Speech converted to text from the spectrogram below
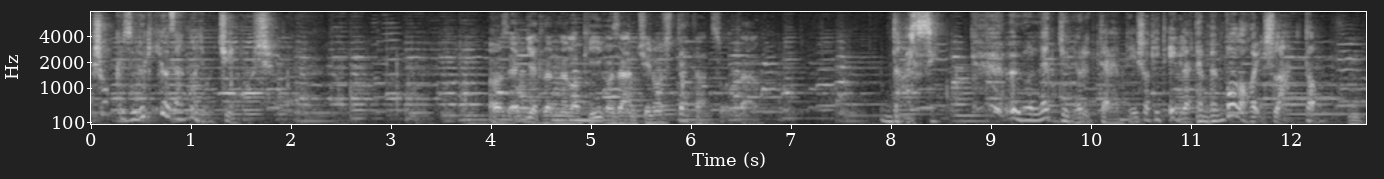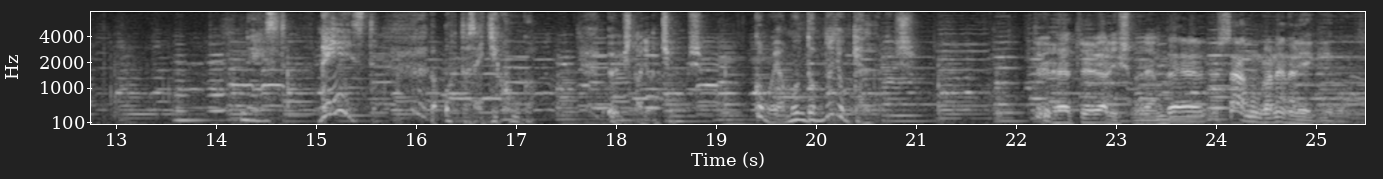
Sok közülük igazán nagyon csinos. Az egyetlen, aki igazán csinos, te táncoltál. Darcy, ő a leggyönyörűbb teremtés, akit életemben valaha is láttam. Hm. Nézd, nézd! Ott az egyik húga. Ő is nagyon csinos. Komolyan mondom, nagyon kellemes. Tűrhető, elismerem, de számomra nem eléggé volt.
